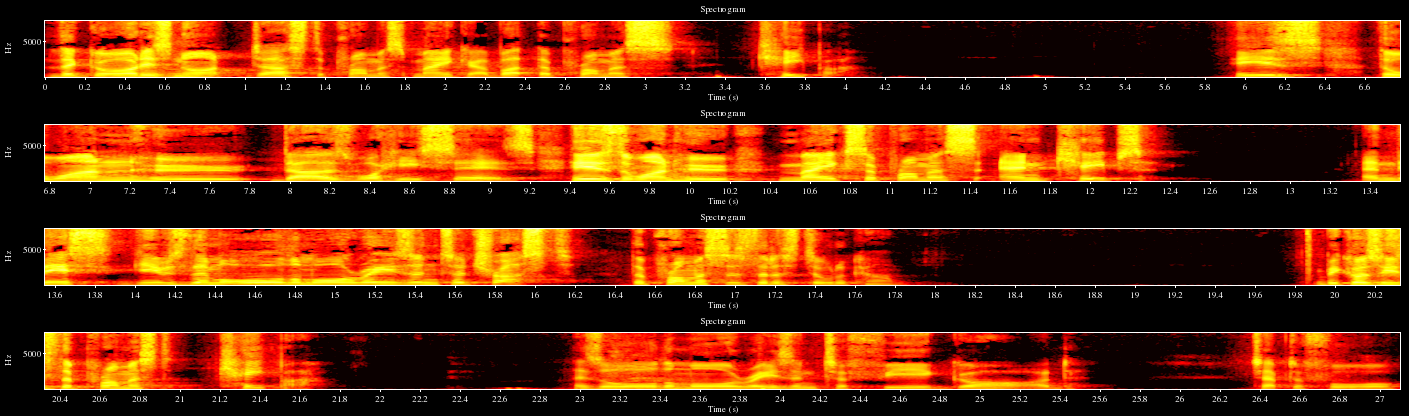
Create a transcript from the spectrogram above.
That God is not just the promise maker, but the promise keeper. He is the one who does what he says. He is the one who makes a promise and keeps it. And this gives them all the more reason to trust the promises that are still to come. Because he's the promised keeper, there's all the more reason to fear God. Chapter 4,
